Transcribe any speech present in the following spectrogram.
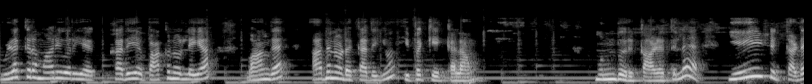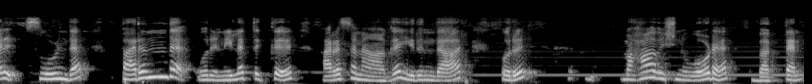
விளக்குற மாதிரி ஒரு கதையை பார்க்கணும் இல்லையா? வாங்க அதனோட கதையும் இப்ப கேட்கலாம். முன்பு ஒரு காலத்துல ஏழு கடல் சூழ்ந்த பரந்த ஒரு நிலத்துக்கு அரசனாக இருந்தார் ஒரு மகாவிஷ்ணுவோட பக்தன்.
